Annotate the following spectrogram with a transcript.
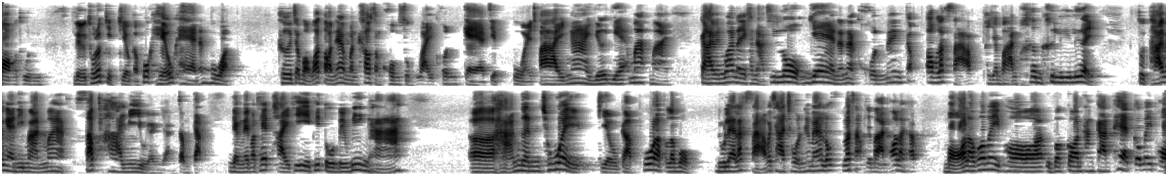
กองทุนหรือธุรกิจเกี่ยวกับพวกเฮลท์แคร์นั้นบวก คือจะบอกว่าตอนนี้มันเข้าสังคมสูงวัยคนแก่เจ็บป่วยตายง่ายเยอะแยะมากมาย กลายเป็นว่าในขณะที่โลกแย่นั้นน่ะคนแม่งกับต้องรักษาพยาบาลเพิ่มขึ้นเรื่อยๆ สุดท้ายเป็นไงดีมานมากซับพลายมีอยู่อย่างอย่างจำกัด อย่างในประเทศไทยที่พี่ตูนไปวิ่งหาหาเงินช่วยเกี่ยวกับพวกระบบดูแลรักษาประชาชนใช่ไหมรรักษาพยาบาลเพราะอะไรครับ หมอเราก็ไม่พออุปกรณ์ทางการแพทย์ก็ไม่พอ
